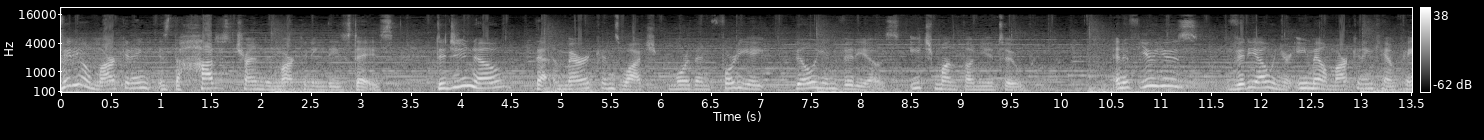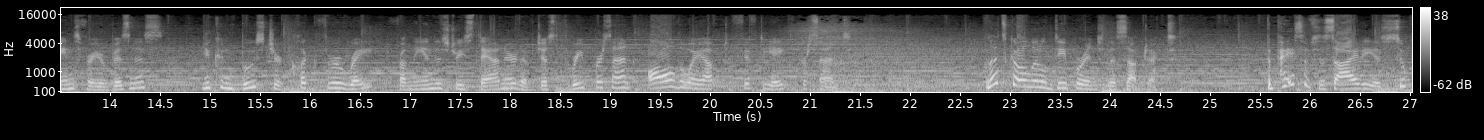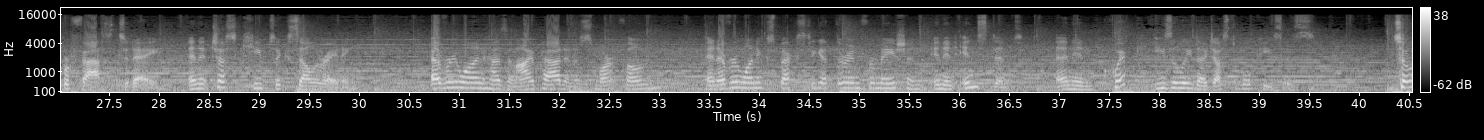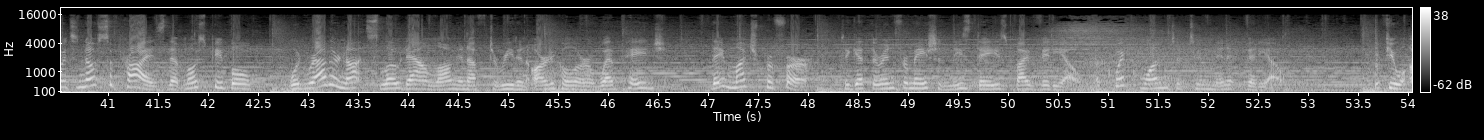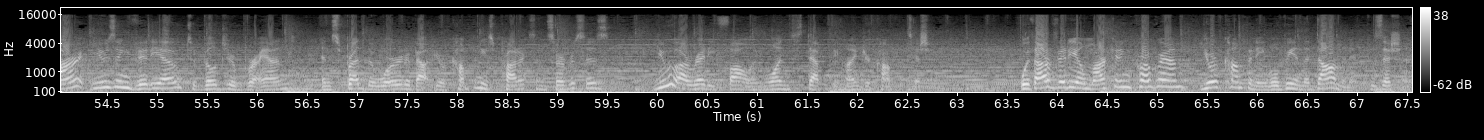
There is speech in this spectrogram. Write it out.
Video marketing is the hottest trend in marketing these days. Did you know that Americans watch more than 48 billion videos each month on YouTube? And if you use video in your email marketing campaigns for your business, you can boost your click-through rate from the industry standard of just 3% all the way up to 58%. Let's go a little deeper into the subject. The pace of society is super fast today, and it just keeps accelerating. Everyone has an iPad and a smartphone, and everyone expects to get their information in an instant and in quick, easily digestible pieces. So it's no surprise that most people would rather not slow down long enough to read an article or a web page. They much prefer to get their information these days by video, a quick one to two minute video. If you aren't using video to build your brand and spread the word about your company's products and services, you already fall in one step behind your competition. With our video marketing program, your company will be in the dominant position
